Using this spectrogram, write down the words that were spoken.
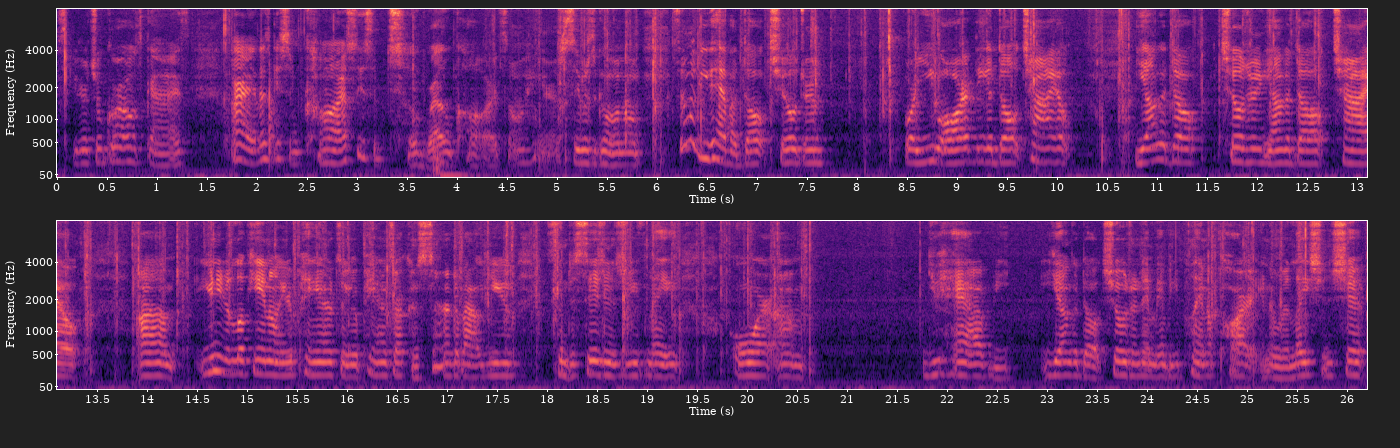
spiritual growth, guys. All right, let's get some cards. See some tarot cards on here. See what's going on. Some of you have adult children, or you are the adult child. Young adult children, young adult child. Um, you need to look in on your parents, or your parents are concerned about you, some decisions you've made, or um, you have young adult children that may be playing a part in a relationship.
